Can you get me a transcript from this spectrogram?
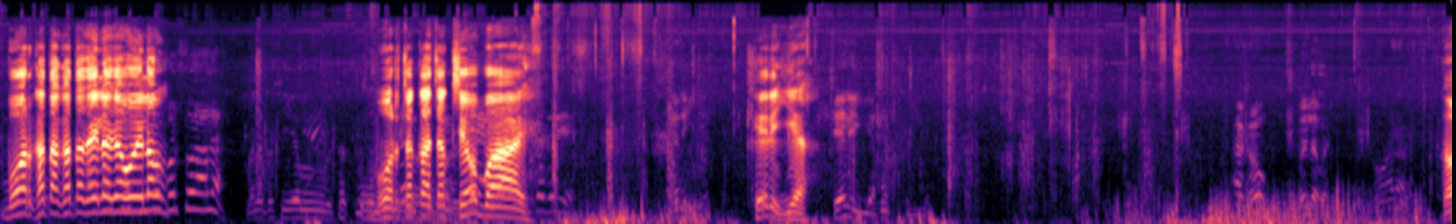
બોર ખાતા ખાતા જઈ જાવ એ લાવ બોર ચકાચક છે ભાઈ. ખેરી ગયા. ખેરી ગયા. હો,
